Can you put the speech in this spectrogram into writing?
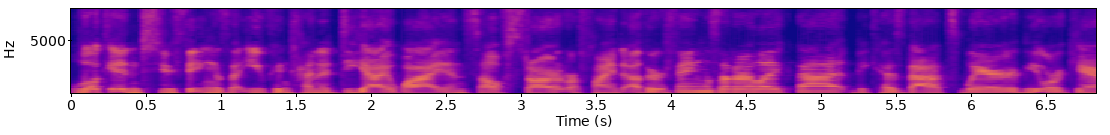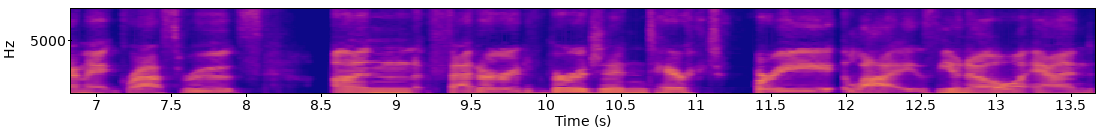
look into things that you can kind of DIY and self start or find other things that are like that, because that's where the organic, grassroots, unfettered, virgin territory lies, you know? And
